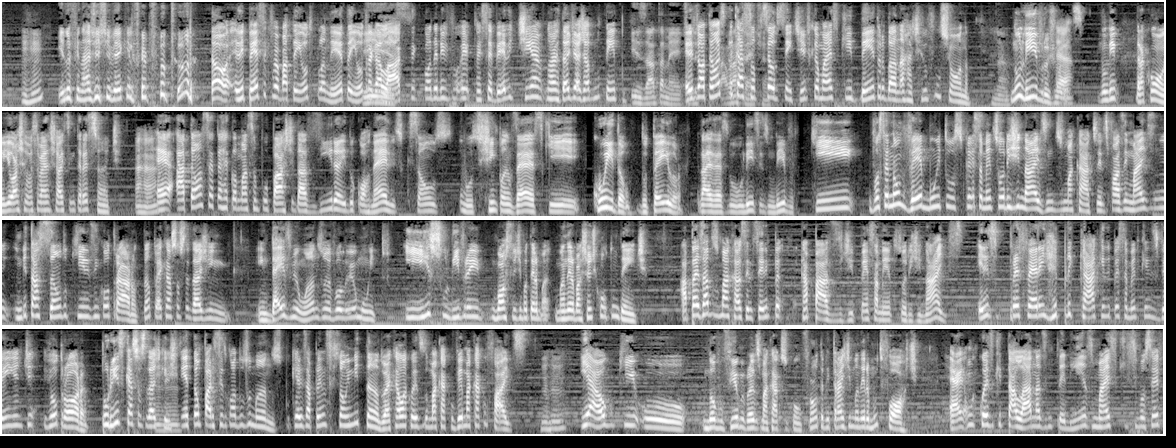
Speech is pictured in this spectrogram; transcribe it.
E no final a gente vê que ele foi pro futuro. Não, ele pensa que vai bater em outro planeta, em outra Isso. galáxia, e quando ele foi perceber, ele tinha, na verdade, viajado no tempo. Exatamente. Eles dão até uma explicação frente, né? pseudocientífica, mas que dentro da narrativa funciona. Não. No livro, Júlio, no livro Dracon, e eu acho que você vai achar isso interessante. Aham. É até uma certa reclamação por parte da Zira e do Cornelius, que são os, os chimpanzés que cuidam do Taylor, aliás, do Ulisses no livro, que você não vê muitos pensamentos originais dos macacos. Eles fazem mais im- imitação do que eles encontraram. Tanto é que a sociedade em, em 10 mil anos não evoluiu muito. E isso o livro mostra de maneira, maneira bastante contundente. Apesar dos macacos eles serem capazes de pensamentos originais, eles preferem replicar aquele pensamento que eles veem de, de outrora. Por isso que a sociedade Uhum. que eles têm é tão parecida com a dos humanos, porque eles apenas estão imitando. É aquela coisa do macaco vê, macaco faz. Uhum. E é algo que o novo filme, Planeta dos Macacos o Confronto, ele traz de maneira muito forte. É uma coisa que tá lá nas entrelinhas, mas que se você,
